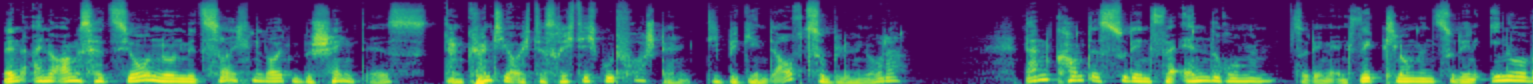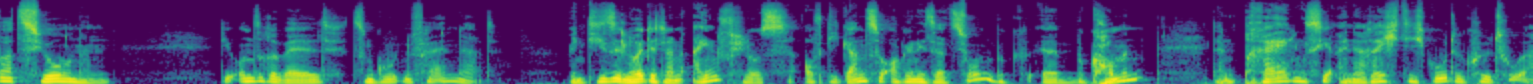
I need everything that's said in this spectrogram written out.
Wenn eine Organisation nun mit solchen Leuten beschenkt ist, dann könnt ihr euch das richtig gut vorstellen. Die beginnt aufzublühen, oder? dann kommt es zu den Veränderungen, zu den Entwicklungen, zu den Innovationen, die unsere Welt zum Guten verändert. Wenn diese Leute dann Einfluss auf die ganze Organisation äh, bekommen, dann prägen sie eine richtig gute Kultur.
